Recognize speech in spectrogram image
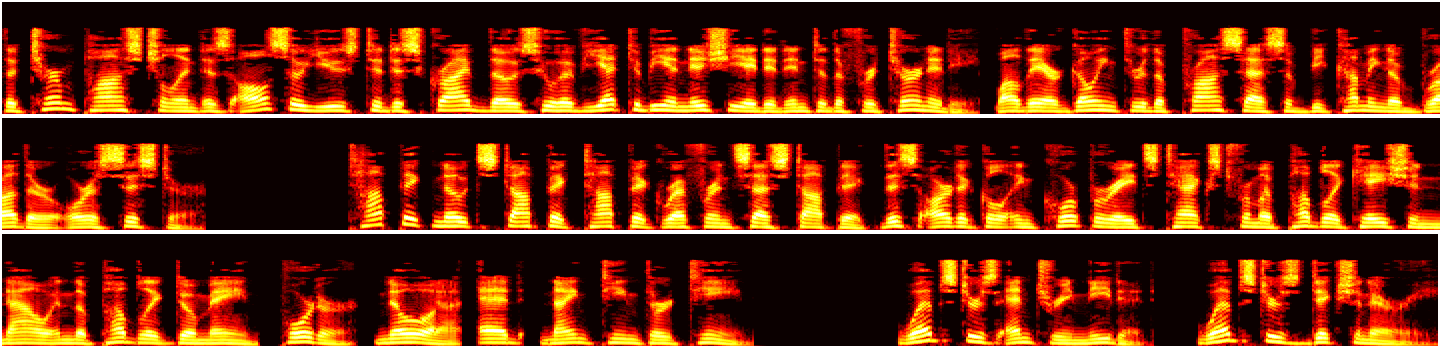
the term postulant is also used to describe those who have yet to be initiated into the fraternity, while they are going through the process of becoming a brother or a sister. Topic notes topic topic References topic This article incorporates text from a publication now in the public domain, Porter, Noah, ed. 1913. Webster's entry needed. Webster's Dictionary.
